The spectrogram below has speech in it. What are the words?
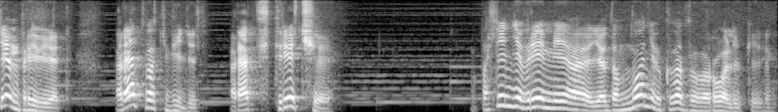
Всем привет! Рад вас видеть, рад встрече! В последнее время я давно не выкладывал ролики.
